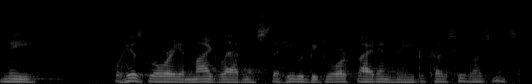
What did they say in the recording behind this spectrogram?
me for his glory and my gladness, that he would be glorified in me because he loves me so.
